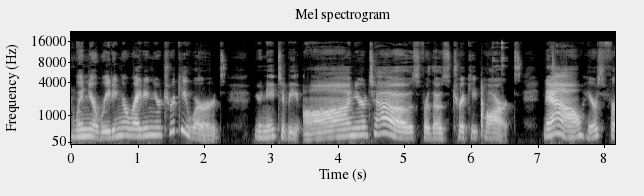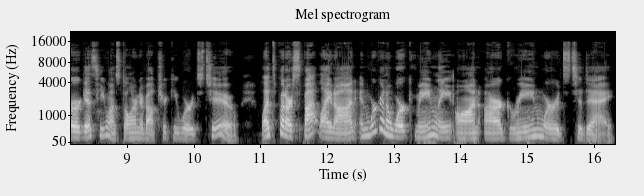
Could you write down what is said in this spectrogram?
when you're reading or writing your tricky words, you need to be on your toes for those tricky parts. Now, here's Fergus. He wants to learn about tricky words too. Let's put our spotlight on and we're going to work mainly on our green words today.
